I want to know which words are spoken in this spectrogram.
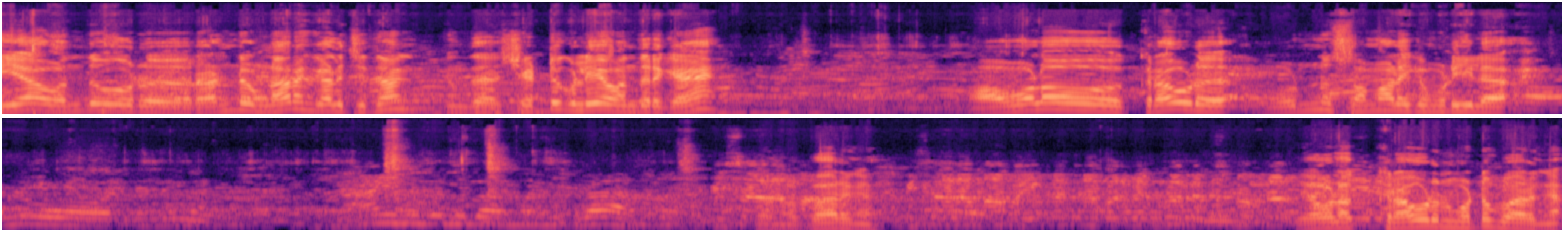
சரியாக வந்து ஒரு ரெண்டு மணி நேரம் கழிச்சு தான் இந்த ஷெட்டுக்குள்ளேயே வந்திருக்கேன். அவ்வளோ க்ரௌடு ஒன்றும் சமாளிக்க முடியல. பாருங்க. எவ்வளோ க்ரௌடுன்னு மட்டும் பாருங்க.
